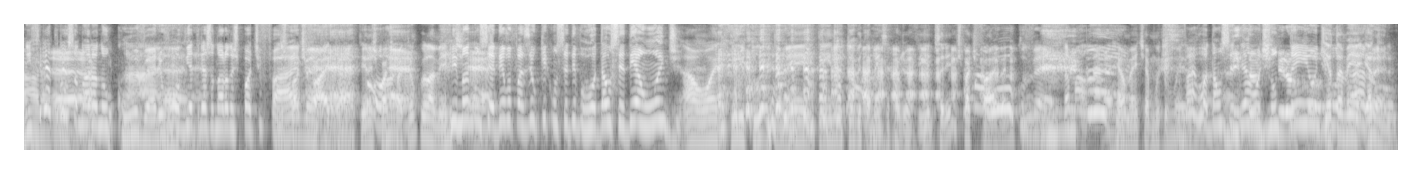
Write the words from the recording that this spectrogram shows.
senhora. enfia a trilha É, sonora no que cu, velho. Eu vou É. ouvir a trilha sonora no Spotify. No Spotify, velho. cara. Tem no Porra, Spotify é. tranquilamente. Me manda um É. CD, eu vou fazer o que com o CD? Vou rodar o CD aonde? Aonde? Tem no YouTube também. Tem no YouTube também que você pode ouvir. Não precisa nem no Spotify, vai no Maluco, YouTube. velho. Tá maluco. É, realmente é muito ruim. Vai rodar um CD Vitão aonde? Não tem onde Eu rodar, também, eu, velho.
